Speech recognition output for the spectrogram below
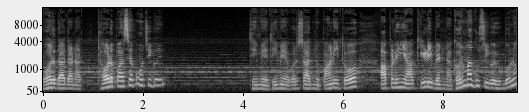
વડદાદાના થડ પાસે પહોંચી ગયું. ધીમે ધીમે વરસાદનું પાણી તો આપણી આ કીડીબેનના ઘરમાં ઘૂસી ગયું, બોલો?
